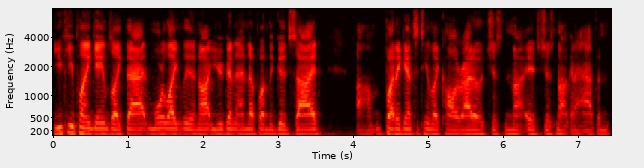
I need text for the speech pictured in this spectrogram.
you keep playing games like that, more likely than not, you're gonna end up on the good side. Um, but against a team like Colorado, it's just not it's just not gonna happen.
